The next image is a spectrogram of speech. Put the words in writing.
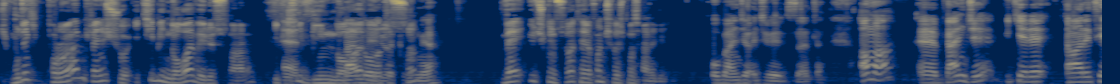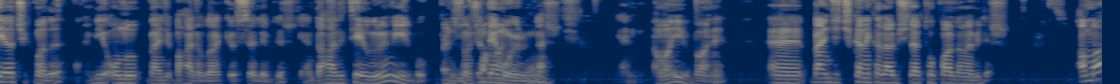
Şimdi buradaki problem bence şu. 2000 dolar veriyorsun abi. 2000 Evet, dolar ben de ona veriyorsun. ya. Ve 3 gün sonra telefon çalışmaz hale geliyor. O bence acı verici zaten. Ama e, bence bir kere daha retail'a çıkmadı. Bir onu bence bahane olarak gösterilebilir. Yani daha retail ürün değil bu. Bence bu sonuçta demo ürünler. Yani ama iyi bir bahane. E, bence çıkana kadar bir şeyler toparlanabilir. Ama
